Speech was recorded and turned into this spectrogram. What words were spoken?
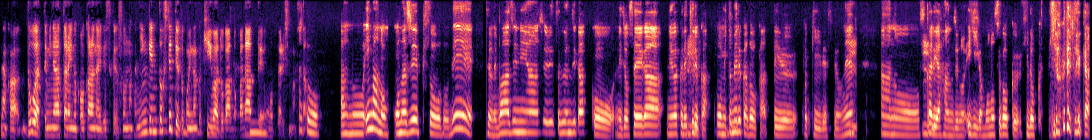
なんかどうやって見習ったらいいのかわからないですけどそのなんか人間としてっていうところになんかキーワードがあるのかなって思ったりしました。あとあの今の同じエピソードでですよね。バージニア州立軍事学校に女性が入学できるかを認めるかどうかっていう時ですよね。うん、あの、スカリア判事の意義がものすごくひどく、ひどくてというか、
